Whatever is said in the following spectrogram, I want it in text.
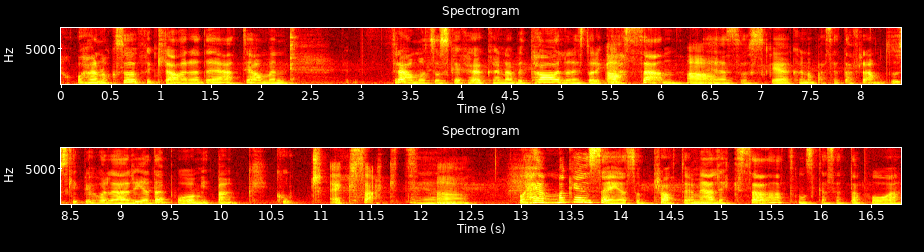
och han också förklarade att ja men framåt så ska jag kunna betala när det står i Ja. kassan. Ja. Eh, så ska jag kunna bara sätta framåt. Då slipper jag hålla reda på mitt bankkort. Exakt. Eh, Ja. Och hemma kan jag säga så pratar jag med Alexa att hon ska sätta på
